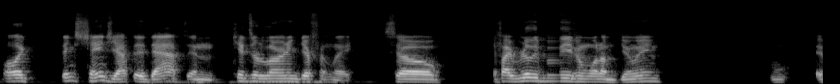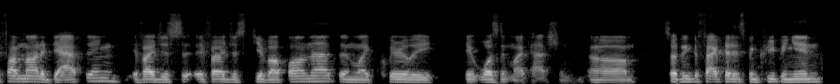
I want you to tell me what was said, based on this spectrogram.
Well, like things change. You have to adapt, and kids are learning differently. So if I really believe in what I'm doing, if I'm not adapting, if I just if I just give up on that, then like clearly it wasn't my passion. Um, so I think the fact that it's been creeping in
